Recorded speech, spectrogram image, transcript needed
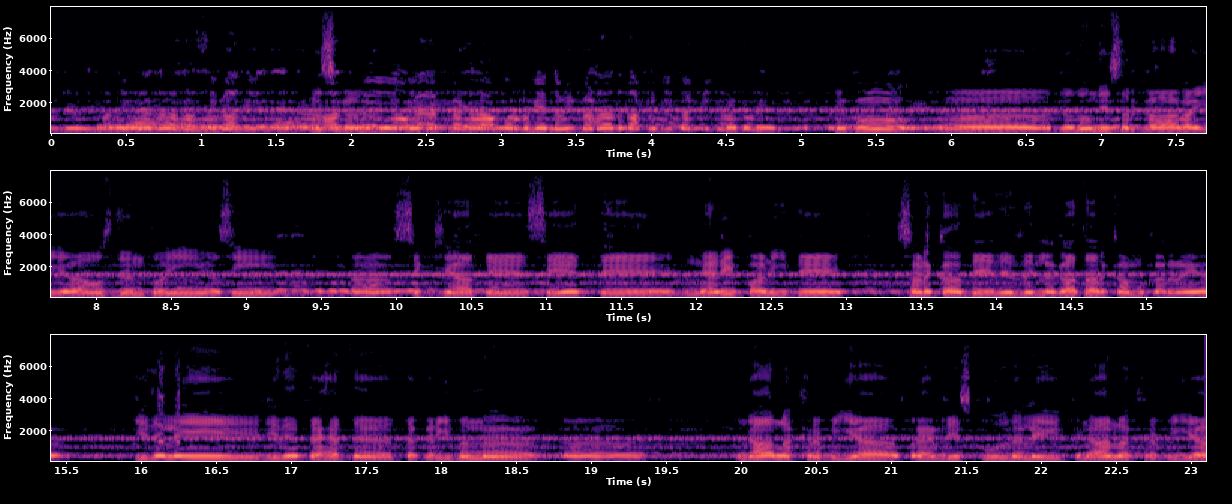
ਯੂ ਸਤਿ ਸ਼੍ਰੀ ਅਕਾਲ ਜੀ ਸਤਿ ਸ਼੍ਰੀ ਅਕਾਲ। ਪਿੰਡ ਰਾਮਪੁਰ ਵਿਖੇ ਨਵੀਂ ਪਿੰਡ ਉਦਘਾਟਨ ਕੀਤਾ ਕੀ ਕਹਿਣਾ ਦੇਖੋ ਜਦੋਂ ਦੀ ਸਰਕਾਰ ਆਈ ਆ, ਉਸ ਦਿਨ ਤੋਂ ਹੀ ਅਸੀਂ ਸਿੱਖਿਆ ਤੇ ਸਿਹਤ ਤੇ ਨਹਿਰੀ ਪਾਣੀ ਤੇ ਸੜਕਾਂ ਤੇ ਇਹਦੇ ਤੇ ਲਗਾਤਾਰ ਕੰਮ ਕਰ ਰਹੇ ਹਾਂ। ਜਿਹਦੇ ਲਈ ਜਿਹਦੇ ਤਹਿਤ ਤਕਰੀਬਨ ਅ, 50 ਲੱਖ ਰੁਪਈਆ ਪ੍ਰਾਇਮਰੀ ਸਕੂਲ ਦੇ ਲਈ 50 ਲੱਖ ਰੁਪਈਆ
